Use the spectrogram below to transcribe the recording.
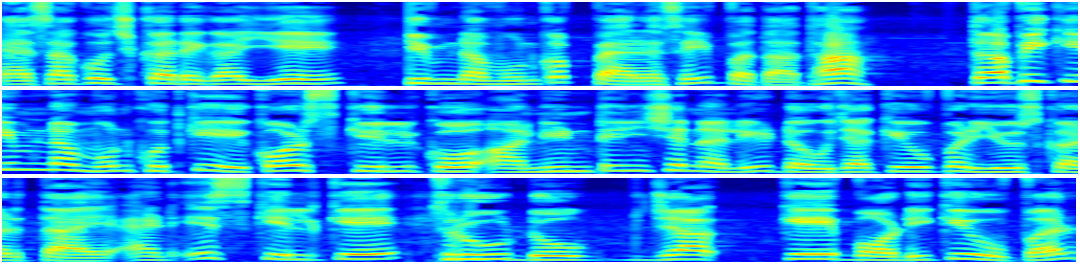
ऐसा कुछ करेगा, ये किम नमून को पहले से ही पता था। तभी किम नमून खुद की एक और स्किल को अनइंटेंशनली डोगजा के ऊपर यूज़ करता है एंड इस स्किल के थ्रू डोगजा के बॉडी के ऊपर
